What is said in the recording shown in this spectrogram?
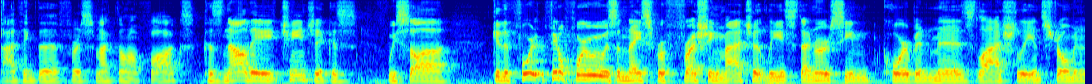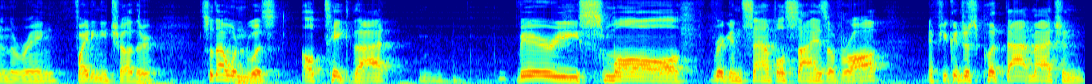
I think the first SmackDown on Fox because now they changed it because we saw. Okay, the four, Fatal Four Way was a nice, refreshing match. At least I've never seen Corbin, Miz, Lashley, and Strowman in the ring fighting each other. So that one was. I'll take that. Very small friggin' sample size of Raw. If you could just put that match in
